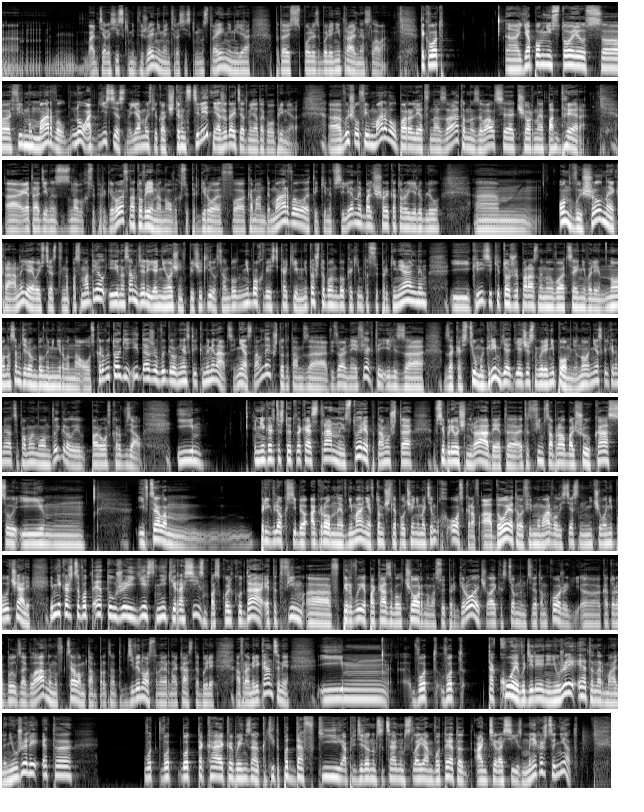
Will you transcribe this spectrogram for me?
антироссийскими движениями, антироссийскими настроениями, я пытаюсь использовать более нейтральные слова. Так вот, я помню историю с э, фильмом Марвел. Ну, естественно, я мыслю как 14-летний, ожидайте от меня такого примера. Э, вышел фильм Марвел пару лет назад, он назывался «Черная пантера». Это один из новых супергероев, на то время новых супергероев э, команды Марвел, этой киновселенной большой, которую я люблю. Он вышел на экраны, я его, естественно, посмотрел, и на самом деле я не очень впечатлился. Он был не бог весть каким. Не то чтобы он был каким-то супер гениальным, и критики тоже по-разному его оценивали, но на самом деле он был номинирован на Оскар в итоге и даже выиграл несколько номинаций. Не основных, что-то там за визуальные эффекты или за, за костюмы, грим, я, я, честно говоря, не помню, но несколько номинаций, по-моему, он выиграл и пару Оскаров взял. И мне кажется, что это такая странная история, потому что все были очень рады. Это, этот фильм собрал большую кассу, и, и в целом привлек к себе огромное внимание, в том числе получением этих Оскаров, а до этого фильмы Марвел, естественно, ничего не получали. И мне кажется, вот это уже и есть некий расизм, поскольку, да, этот фильм э, впервые показывал черного супергероя, человека с темным цветом кожи, э, который был заглавным, и в целом там процентов 90, наверное, каста были афроамериканцами. И м- вот, вот такое выделение, неужели это нормально? Неужели это вот, вот, вот такая, как бы, я не знаю, какие-то поддавки определенным социальным слоям, вот это антирасизм? Мне кажется, нет.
